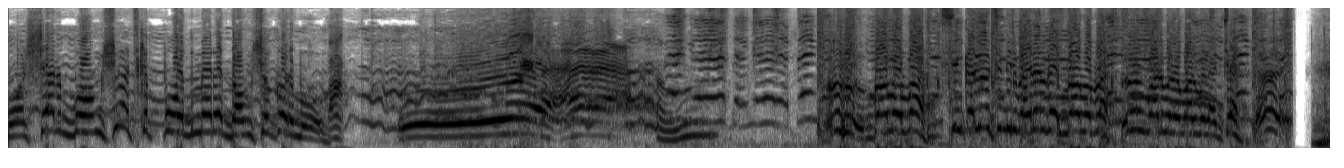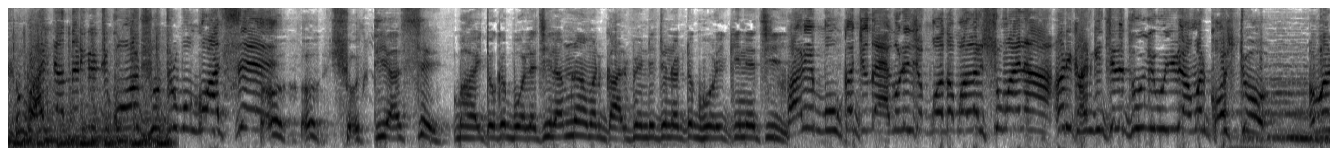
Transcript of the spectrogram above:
মশার বংশ আজকে পদ মেরে ধ্বংস করব। বাবা বাবা শিকালি হচ্ছে বাইরের গাছ বাবা বাবা মারবে না মারবে না। ভাই কিছু কোন শত্রু পক্ষ আসছে সত্যি আসছে ভাই তোকে বলেছিলাম না আমার গার্লফ্রেন্ডের জন্য একটা ঘড়ি কিনেছি। আরে বুকা চুদা এখন সব কথা বলার সময় না। আরে খানকি ছেলে তুই কি বুঝলি? আমার কষ্ট। আমার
